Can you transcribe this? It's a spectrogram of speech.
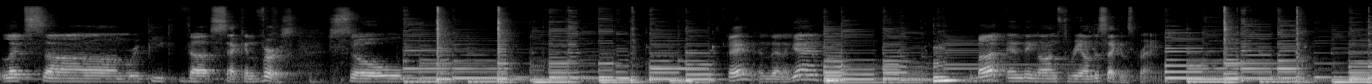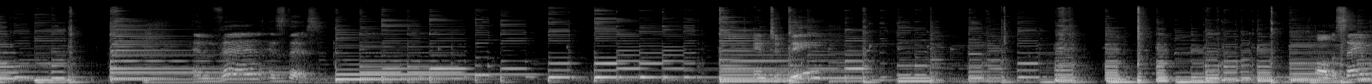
let's um, repeat the second verse. So, okay, and then again, but ending on three on the second string. Then is this. Into D. All the same.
